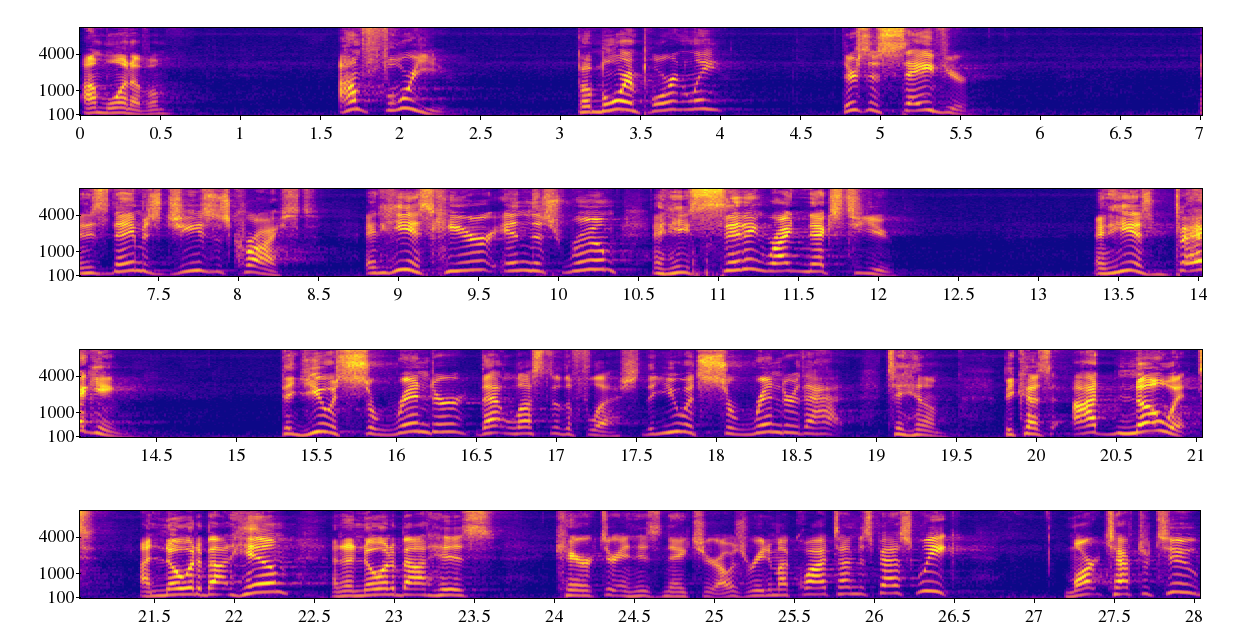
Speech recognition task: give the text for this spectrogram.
I'm one of them. I'm for you. But more importantly, there's a Savior, and His name is Jesus Christ. And He is here in this room, and He's sitting right next to you. And He is begging that you would surrender that lust of the flesh, that you would surrender that to Him. Because I know it. I know it about Him, and I know it about His character and His nature. I was reading my quiet time this past week, Mark chapter 2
